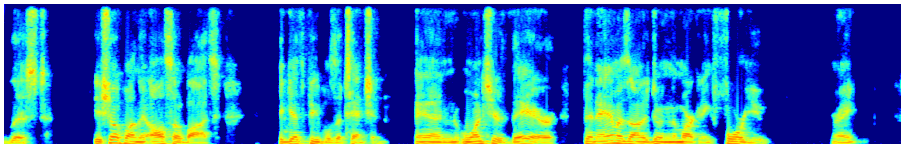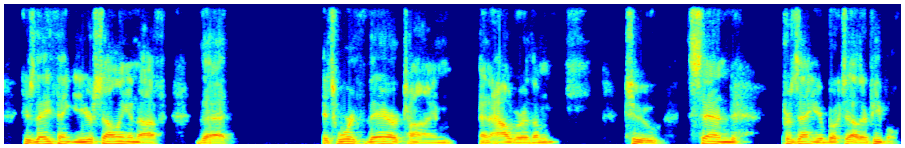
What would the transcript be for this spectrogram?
list. You show up on the also bots, it gets people's attention. And once you're there, then Amazon is doing the marketing for you, right? Because they think you're selling enough that it's worth their time and algorithm to send present your book to other people.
